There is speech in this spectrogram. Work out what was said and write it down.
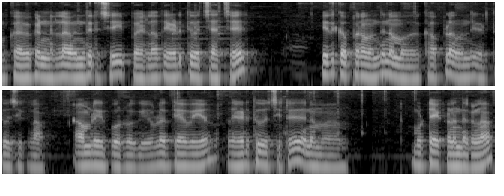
முக்கால் வேக்காடு நல்லா வெந்துருச்சு. இப்போ எல்லாத்தையும் எடுத்து வச்சாச்சு. இதுக்கப்புறம் வந்து நம்ம ஒரு கப்பில் வந்து எடுத்து வச்சுக்கலாம். ஆம்லேட் போடுறதுக்கு எவ்வளோ தேவையோ அதை எடுத்து வச்சுட்டு நம்ம முட்டையை கலந்துக்கலாம்.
